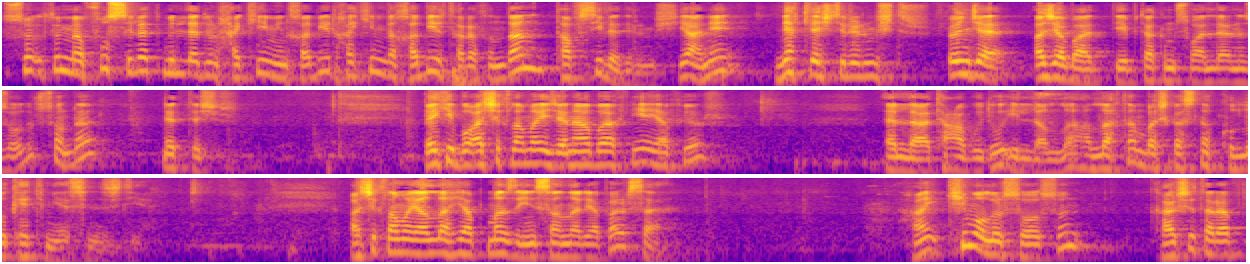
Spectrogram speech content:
Sümme fussilet milledun hakimin habir. Hakim ve habir tarafından tafsil edilmiş. Yani netleştirilmiştir. Önce acaba diye bir takım sualleriniz olur. Sonra netleşir. Peki bu açıklamayı Cenab-ı Hak niye yapıyor? Ella ta'budu illallah. Allah'tan başkasına kulluk etmeyesiniz diye. Açıklamayı Allah yapmaz insanlar yaparsa kim olursa olsun karşı taraf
